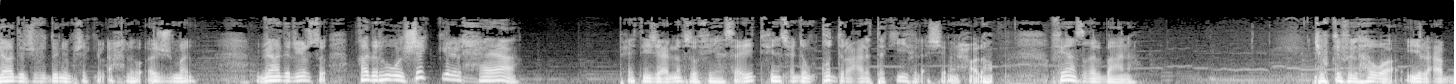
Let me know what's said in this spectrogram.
قادر يشوف الدنيا بشكل أحلى وأجمل. قادر يرسل قادر هو يشكل الحياة بحيث يجعل نفسه فيها سعيد. في ناس عندهم قدرة على تكييف الأشياء من حولهم. وفي ناس غلبانة. شوف كيف الهواء يلعب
